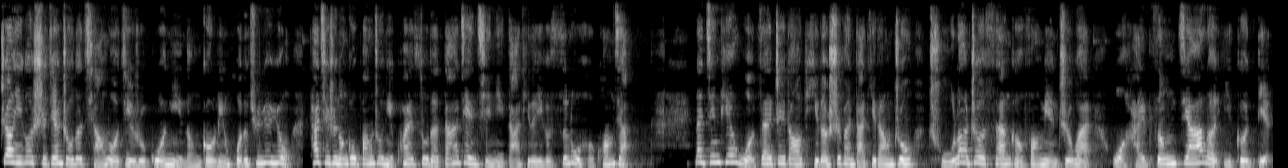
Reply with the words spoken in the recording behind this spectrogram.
这样一个时间轴的强逻辑，如果你能够灵活的去运用，它其实能够帮助你快速的搭建起你答题的一个思路和框架。那今天我在这道题的示范答题当中，除了这三个方面之外，我还增加了一个点。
